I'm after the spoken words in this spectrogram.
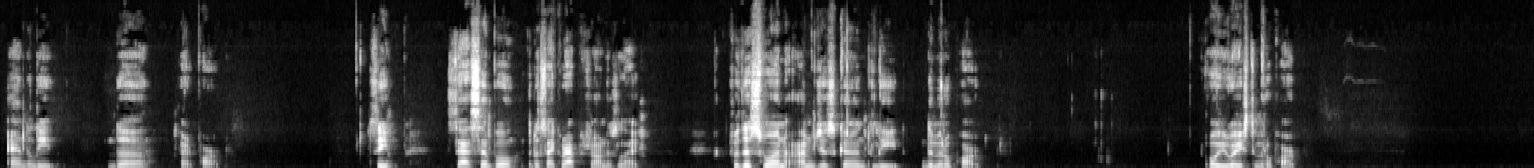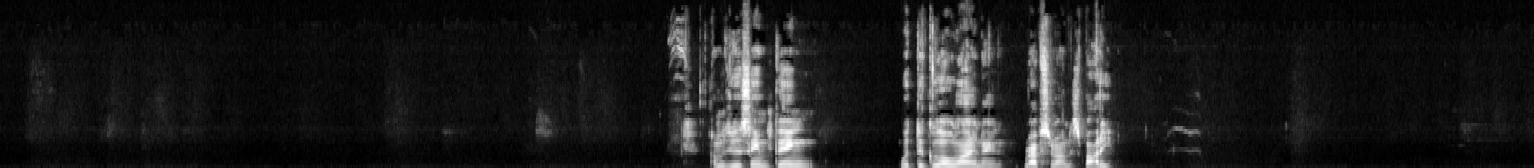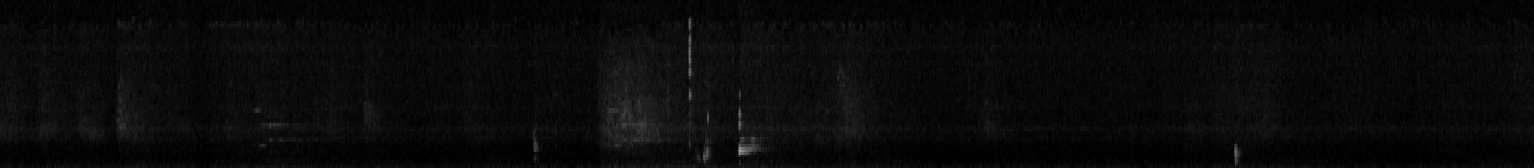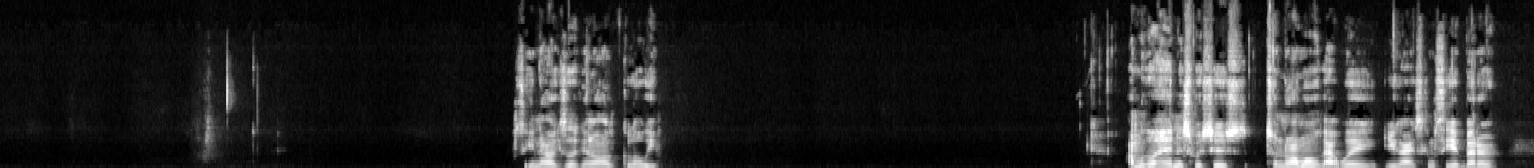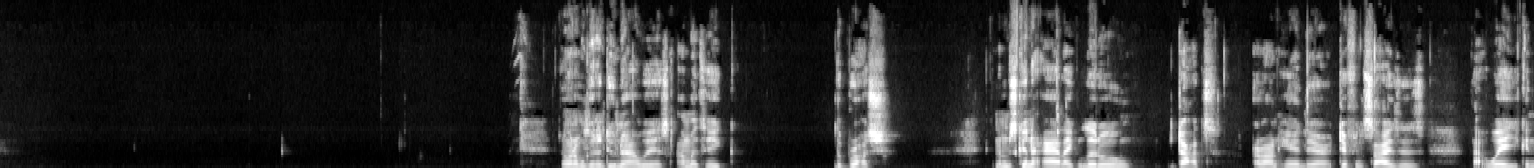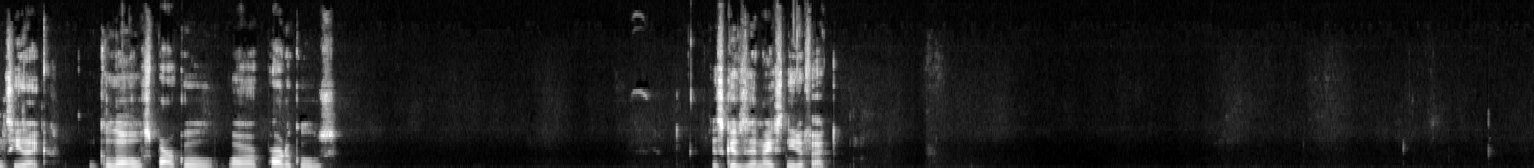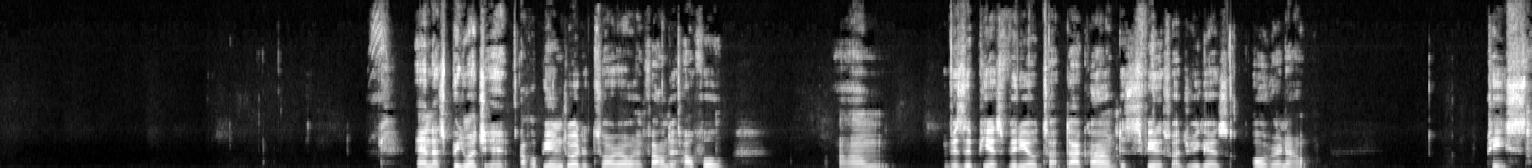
and delete the third part. See? It's that simple. It looks like wrappers around his leg. For this one, I'm just going to delete the middle part. Or erase the middle part. I'm going to do the same thing with the glow line that wraps around his body. See, now he's looking all glowy. I'm gonna go ahead and switch this to normal, that way you guys can see it better. And what I'm gonna do now is, I'm gonna take the brush, and I'm just gonna add like little dots around here and there, different sizes. That way you can see like glow, sparkle, or particles. This gives it a nice neat effect. And that's pretty much it. I hope you enjoyed the tutorial and found it helpful. Um, visit psvideo.com. This is Felix Rodriguez, over and out. Peace.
